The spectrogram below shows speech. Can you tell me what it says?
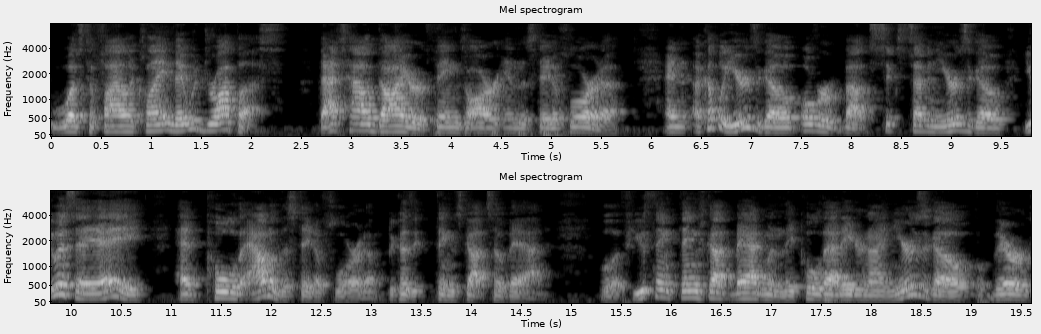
was to file a claim, they would drop us. That's how dire things are in the state of Florida. And a couple years ago, over about six, seven years ago, USAA had pulled out of the state of Florida because things got so bad. Well, if you think things got bad when they pulled out eight or nine years ago, they're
